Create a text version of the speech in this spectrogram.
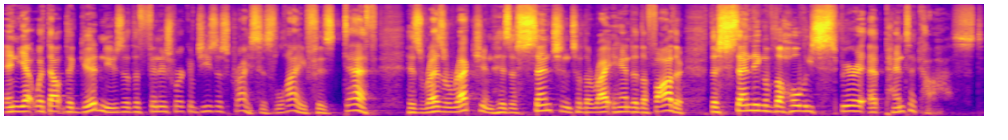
and yet without the good news of the finished work of Jesus Christ, his life, his death, his resurrection, his ascension to the right hand of the Father, the sending of the Holy Spirit at Pentecost,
